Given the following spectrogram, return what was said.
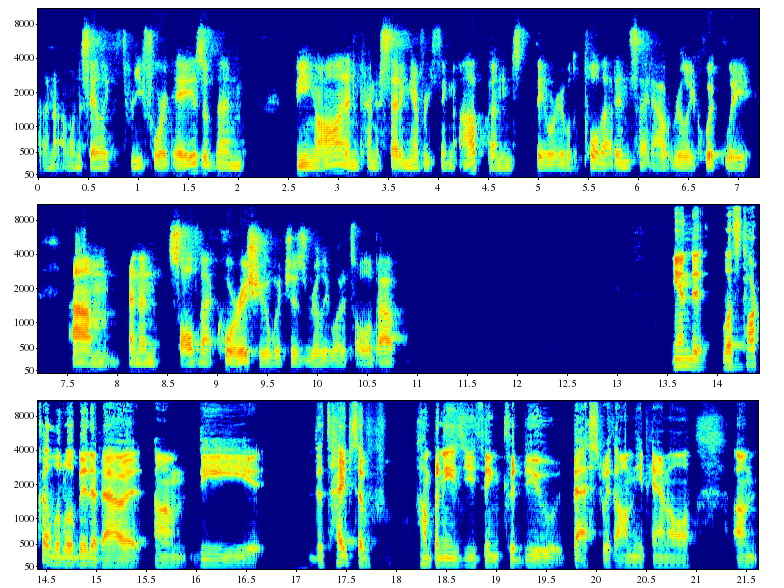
I don't know, I want to say like three, four days of them being on and kind of setting everything up. And they were able to pull that insight out really quickly um, and then solve that core issue, which is really what it's all about. And let's talk a little bit about um, the the types of companies you think could do best with OmniPanel. Um,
